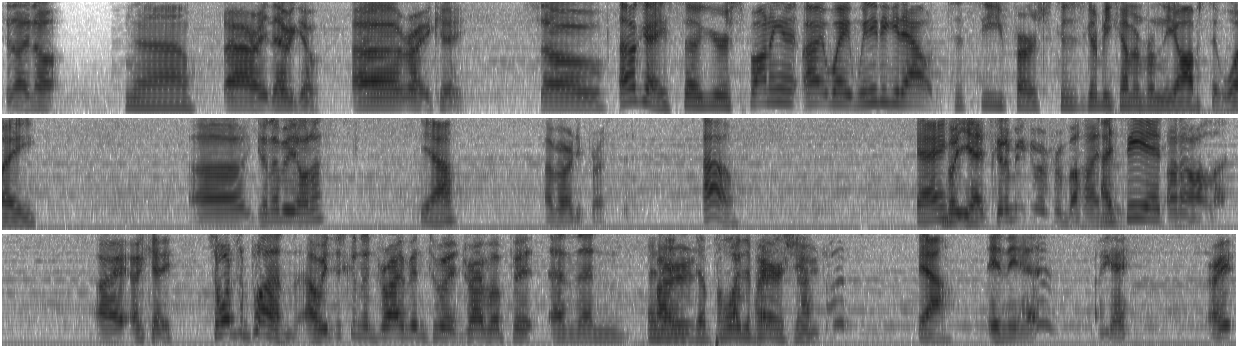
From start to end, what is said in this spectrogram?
did I not? No. All right, there we go. Uh, right, okay. So, Okay, so you're spawning it. Uh, wait, we need to get out to sea first because it's gonna be coming from the opposite way. Uh, gonna be honest, Yeah. I've already pressed it. Oh. Okay. But yeah, it's gonna be coming from behind. I us. see it. Oh no, I left. All right, okay. So what's the plan? Are we just gonna drive into it, drive up it, and then And then deploy the parachute. afterwards? yeah. in the air? Okay. All right.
